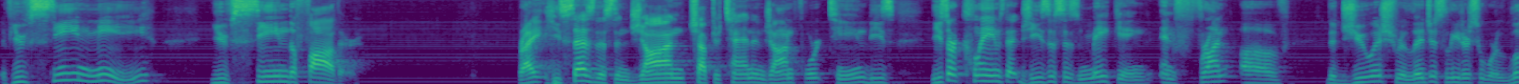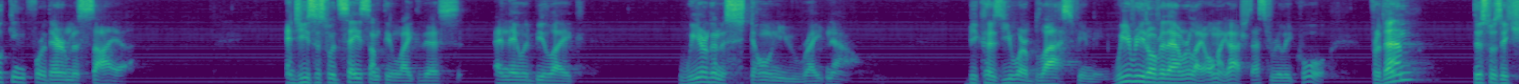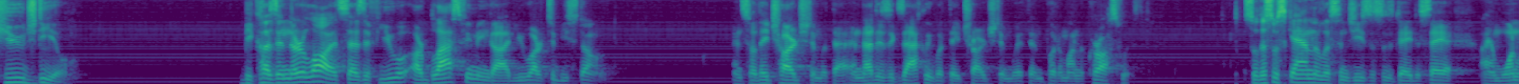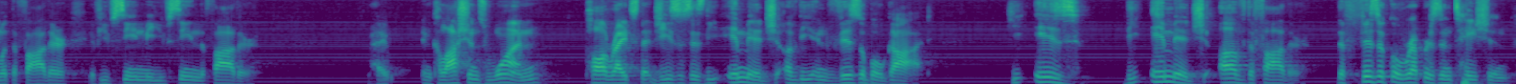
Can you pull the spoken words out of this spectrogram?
If you've seen me, you've seen the Father. Right? He says this in John chapter 10 and John 14. These, these are claims that Jesus is making in front of the Jewish religious leaders who were looking for their Messiah. And Jesus would say something like this, and they would be like, we are going to stone you right now because you are blaspheming. We read over that and we're like, oh my gosh, that's really cool. For them, this was a huge deal. Because in their law, it says if you are blaspheming God, you are to be stoned. And so they charged him with that. And that is exactly what they charged him with and put him on the cross with. So this was scandalous in Jesus' day to say, I am one with the Father. If you've seen me, you've seen the Father. Right? In Colossians 1, Paul writes that Jesus is the image of the invisible God. He is the image of the Father, the physical representation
